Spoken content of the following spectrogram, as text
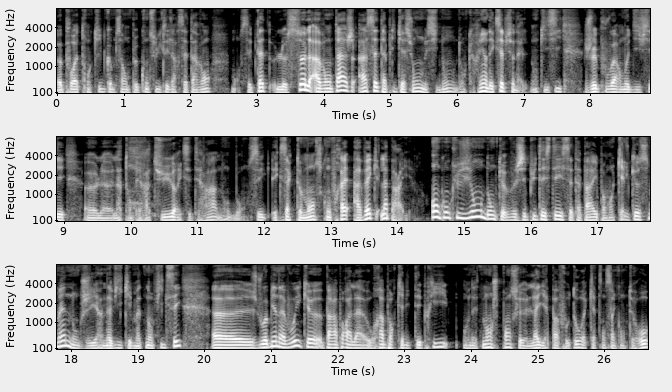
euh, pour être tranquille comme ça on peut consulter la recette avant. Bon c'est peut-être le seul avantage à cette application mais sinon donc rien d'exceptionnel. Donc ici je vais pouvoir modifier la, la température etc. Donc bon c'est exactement ce qu'on ferait avec l'appareil. En conclusion, donc j'ai pu tester cet appareil pendant quelques semaines, donc j'ai un avis qui est maintenant fixé. Euh, je dois bien avouer que par rapport au rapport qualité-prix, honnêtement, je pense que là, il n'y a pas photo à 450 euros.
